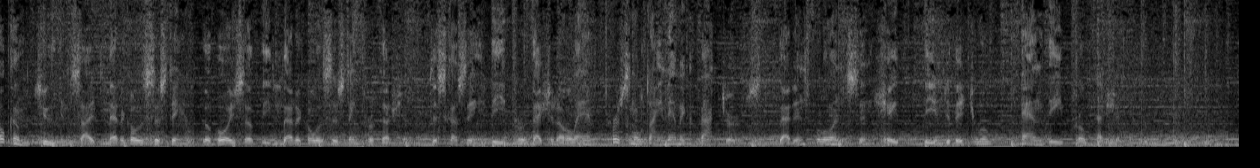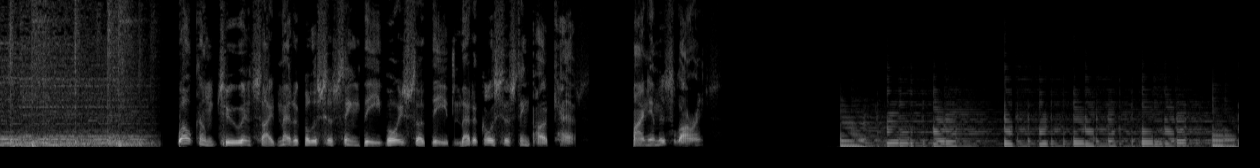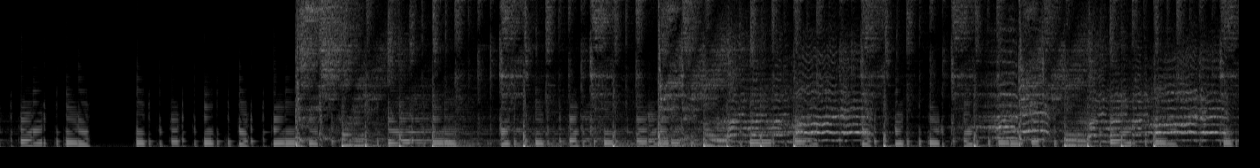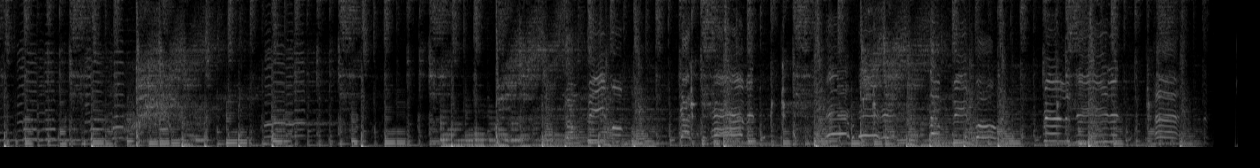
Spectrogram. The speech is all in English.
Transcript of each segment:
Welcome to Inside Medical Assisting, the voice of the medical assisting profession, discussing the professional and personal dynamic factors that influence and shape the individual and the profession. Welcome to Inside Medical Assisting, the voice of the medical assisting podcast. My name is Lawrence.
